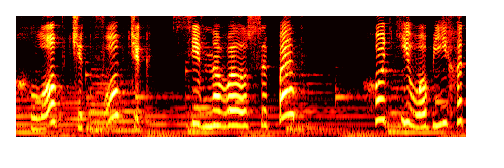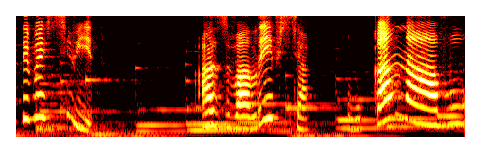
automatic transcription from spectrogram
Хлопчик Вовчик сів на велосипед, хотів об'їхати весь світ, а звалився у канаву.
